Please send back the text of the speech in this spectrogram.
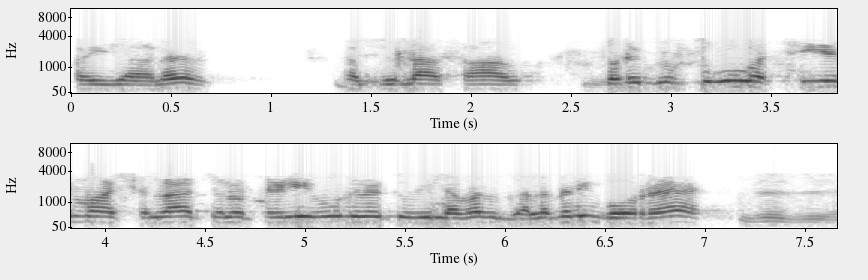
پئی جان۔ عبداللہ صاحب تھوڑی گفتگو اچھی ہے ماشاءاللہ چلو ٹیلی فون میں تسی لفظ غلط نہیں بول رہے۔ جی جی۔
